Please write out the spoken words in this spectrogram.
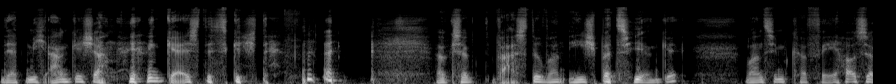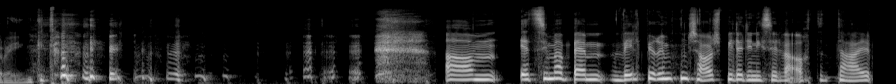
Und er hat mich angeschaut wie ein Geistesgestell. Er hat gesagt, weißt du, wann ich spazieren gehe? Wann es im Kaffeehaus renkt. ähm, jetzt sind wir beim weltberühmten Schauspieler, den ich selber auch total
